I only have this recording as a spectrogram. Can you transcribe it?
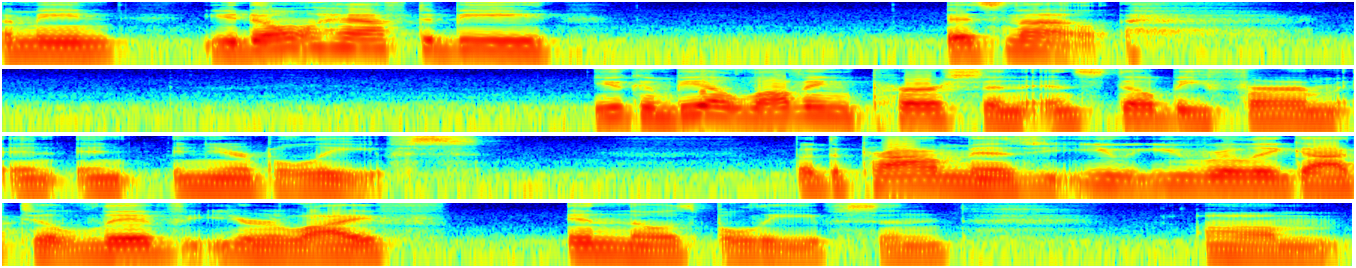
I mean, you don't have to be it's not you can be a loving person and still be firm in, in, in your beliefs. But the problem is you you really got to live your life in those beliefs and um,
